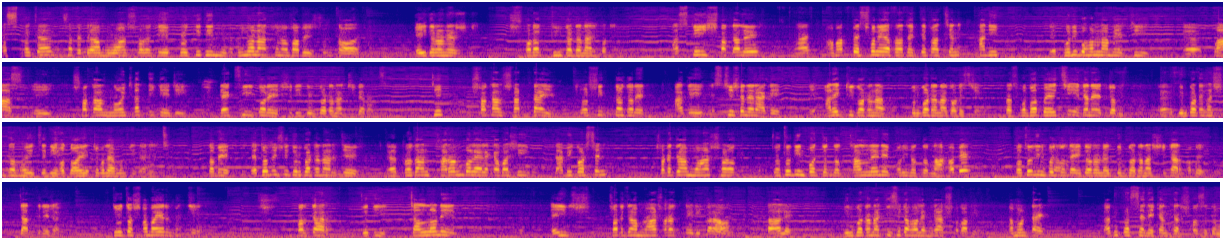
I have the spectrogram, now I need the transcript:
কক্সবাজার চট্টগ্রাম মহাসড়কে প্রতিদিন কোনো না কোনোভাবে শুনতে হয় এই ধরনের সড়ক দুর্ঘটনার কথা আজকেই সকালে আমার পেছনে আপনারা দেখতে পাচ্ছেন আনিক পরিবহন নামে একটি বাস এই সকাল নয়টার দিকে এটি ব্যাকফিল করে সেটি দুর্ঘটনার হচ্ছে। ঠিক সকাল সাতটায় রশিদনগরের আগে, স্টেশনের আগে আরেকটি ঘটনা, দুর্ঘটনা ঘটেছে। আমরা খবর পেয়েছি, এখানে একজন দুর্ঘটনার শিকার হয়েছে, নিহত হয়েছে বলে এমনটি জানিয়েছে। তবে এত বেশি দুর্ঘটনার যে প্রধান কারণ বলে এলাকাবাসী দাবি করছেন, চট্টগ্রাম মহাসড়ক যতদিন পর্যন্ত চার লেনে পরিণত না হবে, ততদিন পর্যন্ত এই ধরনের দুর্ঘটনার শিকার হবে যাত্রীরা। দ্রুত সময়ের মধ্যে সরকার যদি চার লেনে এই চট্টগ্রাম মহাসড়ক তৈরি করা হয়, তাহলে দুর্ঘটনা কিছুটা হলে হ্রাস পাবে, এমনটাই দাবি করছেন এখানকার সচেতন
